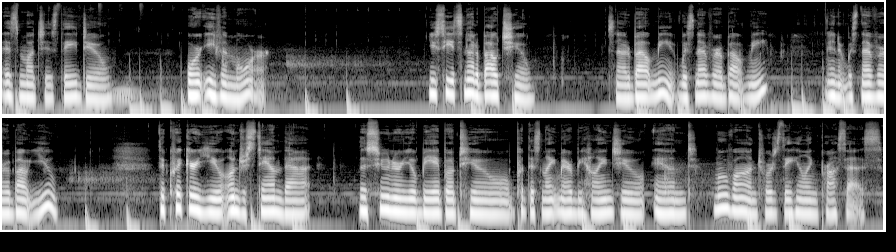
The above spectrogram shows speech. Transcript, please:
as much as they do, or even more. You see, it's not about you. It's not about me. It was never about me, and it was never about you. The quicker you understand that, the sooner you'll be able to put this nightmare behind you and move on towards the healing process.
